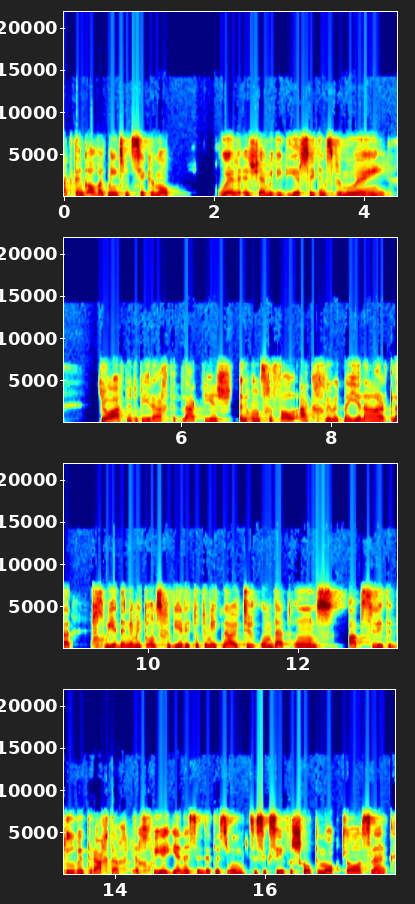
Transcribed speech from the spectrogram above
Ek dink al wat mense moet seker maak oor is jy moet die deursettingsvermoë hê. Jou hart moet op die regte plek wees. In ons geval, ek glo met my hele hart dat goeie dinge met ons gebeur het tot en met nou toe omdat ons absolute doelwit regtig 'n goeie een is en dit is om 'n sukses verskil te maak plaaslik.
